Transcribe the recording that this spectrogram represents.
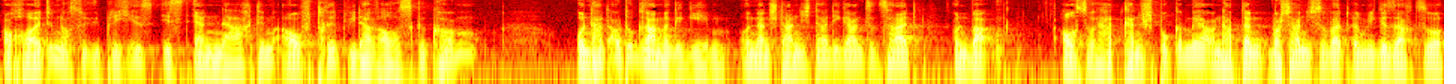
auch heute noch so üblich ist, ist er nach dem Auftritt wieder rausgekommen und hat Autogramme gegeben. Und dann stand ich da die ganze Zeit und war auch so, hat keine Spucke mehr und habe dann wahrscheinlich so was irgendwie gesagt, so,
